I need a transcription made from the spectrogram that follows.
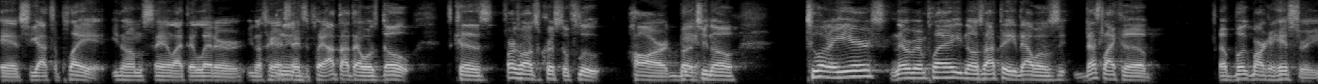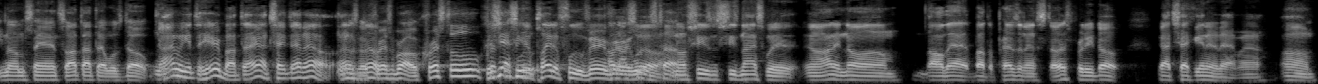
And she got to play it. You know what I'm saying? Like they let her, you know, take her Yeah. chance to play. I thought that was dope because first of all, it's a crystal flute, hard, but Yeah. you know, 200 years, never been played. You know, so I think that was that's like a a bookmark of history. You know what I'm saying? So I thought that was dope. I didn't even get to hear about that. I gotta check that out. That's dope. Chris, bro, crystal. Because she crystal actually can play the flute very, Oh, no, very well. tough. You know, she's she's nice with it. You know, I didn't know um all that about the president stuff. That's pretty dope. Got to check into that, man. Um,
